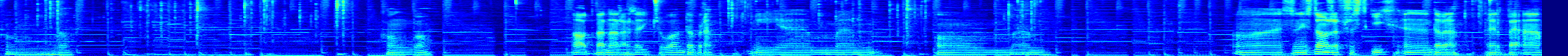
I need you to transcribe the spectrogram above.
Kongo, Kongo. O, dwa na razie liczyło, dobra. Jemen, Oman. O, nie zdążę wszystkich. E, dobra, RPA.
